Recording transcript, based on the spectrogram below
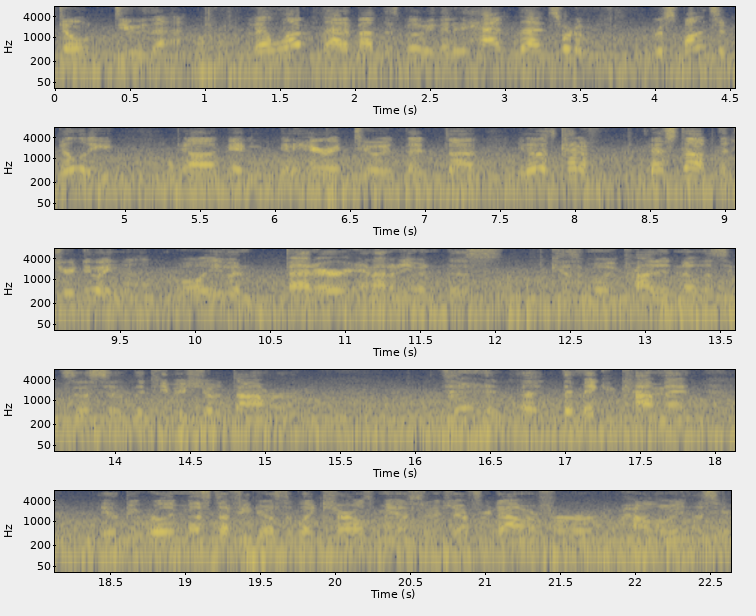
Don't do that. And I loved that about this movie that it had that sort of responsibility uh, in, inherent to it. That uh, you know, it's kind of messed up that you're doing that. Well, even better, and I don't even this because the movie probably didn't know this existed. The TV show Dahmer, uh, they make a comment. It would be really messed up if you dressed up like Charles Manson and Jeffrey Dahmer for Halloween this year.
